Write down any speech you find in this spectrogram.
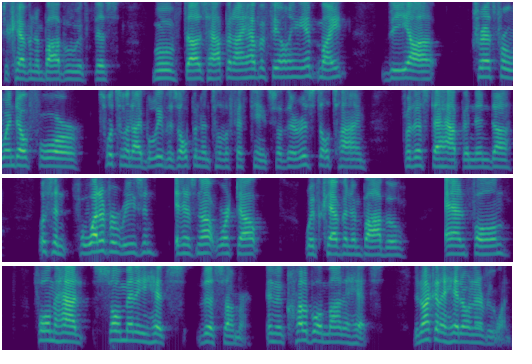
to Kevin Mbabu if this move does happen. I have a feeling it might. The uh, transfer window for Switzerland, I believe, is open until the 15th. So there is still time for this to happen. And uh, listen, for whatever reason, it has not worked out with Kevin Mbabu and Fulham. Fulham had so many hits this summer, an incredible amount of hits. You're not going to hit on everyone.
